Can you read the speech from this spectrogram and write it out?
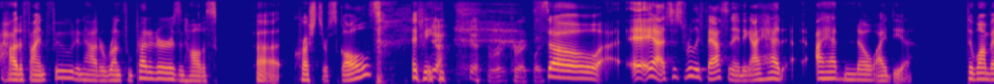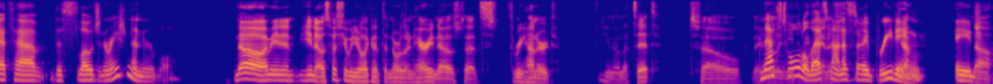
how to find food and how to run from predators and how to uh, crush their skulls. I mean yeah, yeah correctly. so eh, yeah it's just really fascinating. I had i had no idea. The wombats have this slow generation interval no, I mean, you know, especially when you're looking at the northern hairy nose, that's 300. You know, that's it. So and that's really total. To that's not necessarily breeding yeah. age. No,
